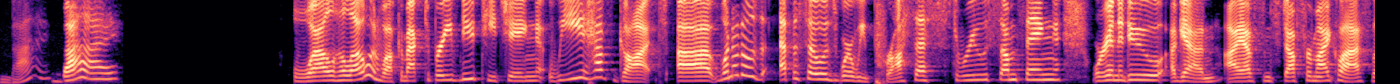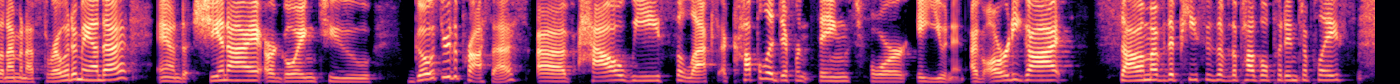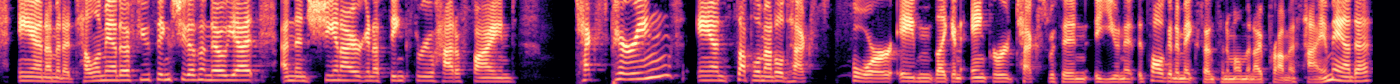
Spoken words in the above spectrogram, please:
Bye. Bye. Well, hello and welcome back to Brave New Teaching. We have got uh, one of those episodes where we process through something. We're going to do, again, I have some stuff for my class that I'm going to throw at Amanda, and she and I are going to go through the process of how we select a couple of different things for a unit. I've already got some of the pieces of the puzzle put into place. And I'm going to tell Amanda a few things she doesn't know yet. And then she and I are going to think through how to find text pairings and supplemental text for a like an anchor text within a unit. It's all going to make sense in a moment, I promise. Hi, Amanda.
